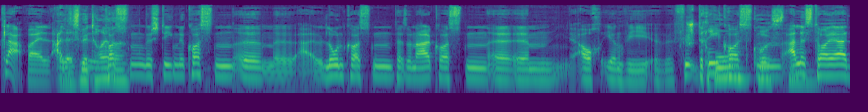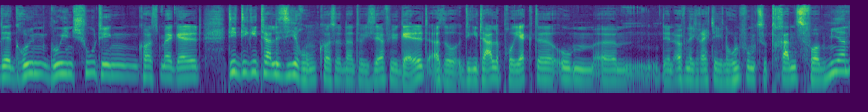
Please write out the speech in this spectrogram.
klar, weil alles, alles wird teurer. Kosten, gestiegene Kosten, ähm, äh, Lohnkosten, Personalkosten, äh, ähm, auch irgendwie äh, für Drehkosten, alles teuer. Der Green, Green Shooting kostet mehr Geld. Die Digitalisierung kostet natürlich sehr viel Geld. Also digitale Projekte, um ähm, den öffentlich-rechtlichen Rundfunk zu transformieren.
